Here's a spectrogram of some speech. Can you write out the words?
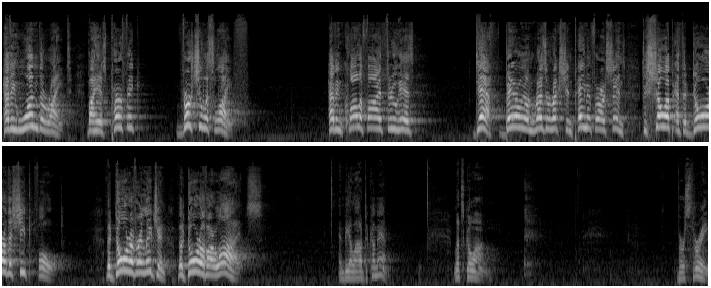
having won the right by his perfect, virtuous life, having qualified through his death, burial, and resurrection, payment for our sins, to show up at the door of the sheepfold, the door of religion, the door of our lives and be allowed to come in. Let's go on. Verse 3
